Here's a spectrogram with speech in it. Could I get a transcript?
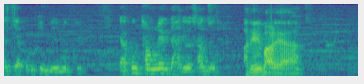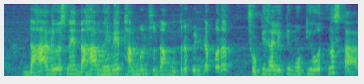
आता जे आपण किमती म्हणतोय ते आपण थांबलो एक दहा दिवस अजून अरे बाळ्या दहा दिवस नाही दहा महिने थांबून सुद्धा मूत्रपिंड परत छोटी झाली ती मोठी होत नसतात.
